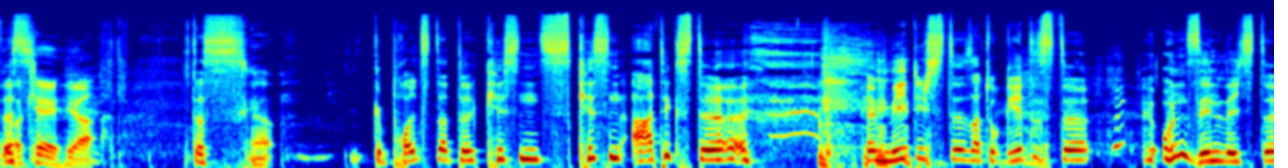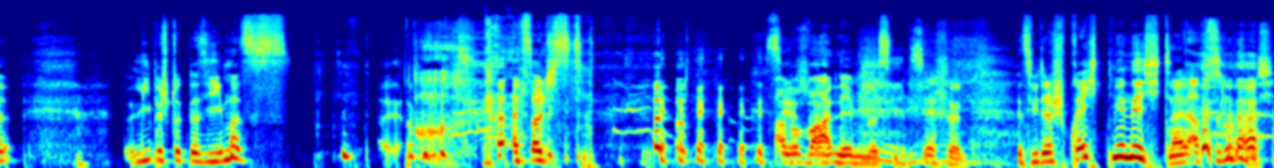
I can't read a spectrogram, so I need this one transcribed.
Das, okay, ja. Das ja. gepolsterte, Kissens, kissenartigste hermetischste, saturierteste, unsinnlichste Liebestück, das ich jemals als solches habe schön. wahrnehmen müssen. Sehr schön. Es widerspricht mir nicht. Nein, absolut nicht.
